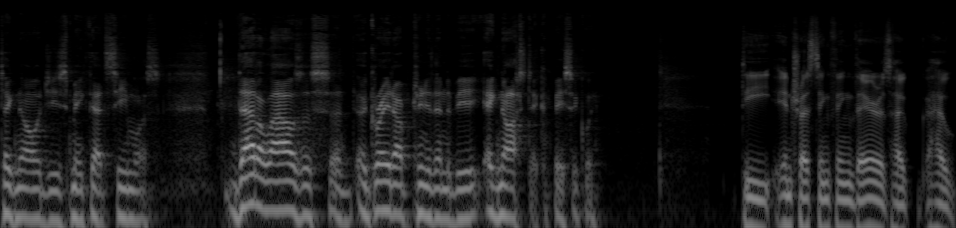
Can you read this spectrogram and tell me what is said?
technologies make that seamless. That allows us a, a great opportunity then to be agnostic, basically The interesting thing there is how, how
